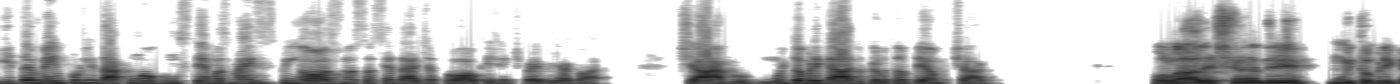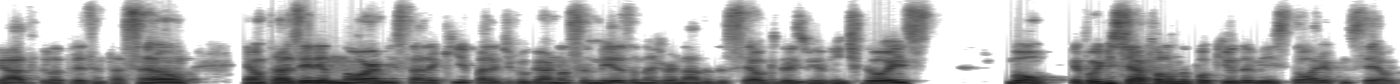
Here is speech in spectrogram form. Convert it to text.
E também por lidar com alguns temas mais espinhosos na sociedade atual que a gente vai ver agora. Tiago, muito obrigado pelo teu tempo, Tiago. Olá, Alexandre. Muito obrigado pela apresentação. É um prazer enorme estar aqui para divulgar nossa mesa na Jornada do CELG 2022. Bom, eu vou iniciar falando um pouquinho da minha história com o CELG.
